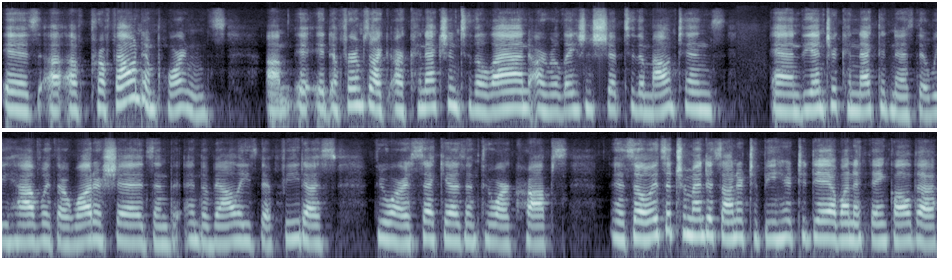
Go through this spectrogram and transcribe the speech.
is of profound importance. Um, it, it, affirms our, our connection to the land, our relationship to the mountains, and the interconnectedness that we have with our watersheds and, and the valleys that feed us through our acequias and through our crops. And so it's a tremendous honor to be here today. I want to thank all the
